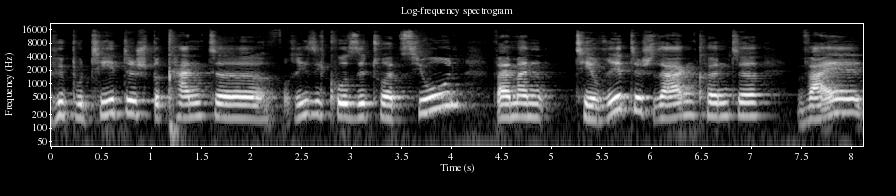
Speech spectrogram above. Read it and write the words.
hypothetisch bekannte Risikosituation, weil man theoretisch sagen könnte, weil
